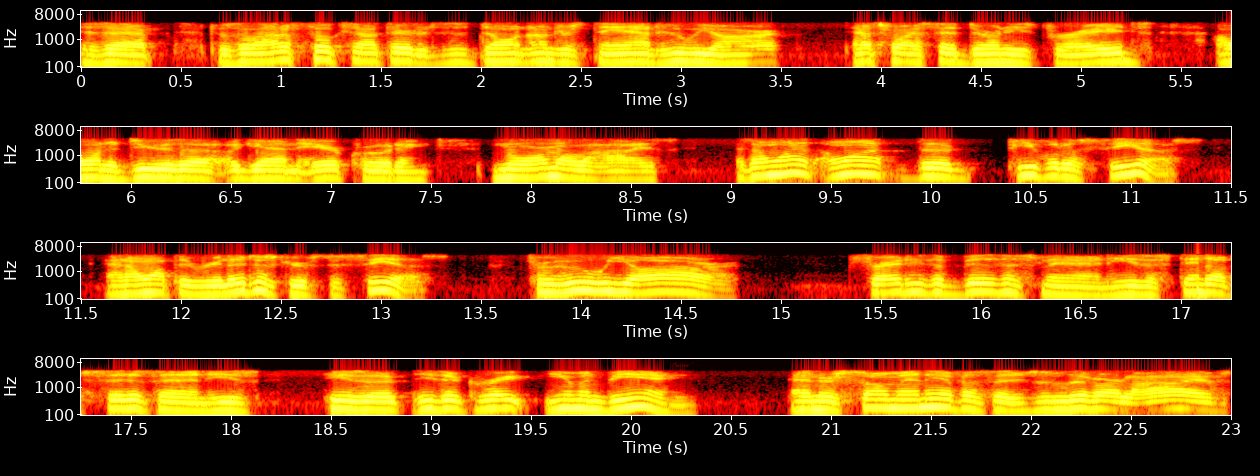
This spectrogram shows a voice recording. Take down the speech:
is that there's a lot of folks out there that just don't understand who we are. That's why I said during these parades, I want to do the again air quoting normalize, as I want I want the people to see us, and I want the religious groups to see us for who we are. Fred, Freddie's a businessman. He's a stand-up citizen. He's he's a he's a great human being, and there's so many of us that just live our lives,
